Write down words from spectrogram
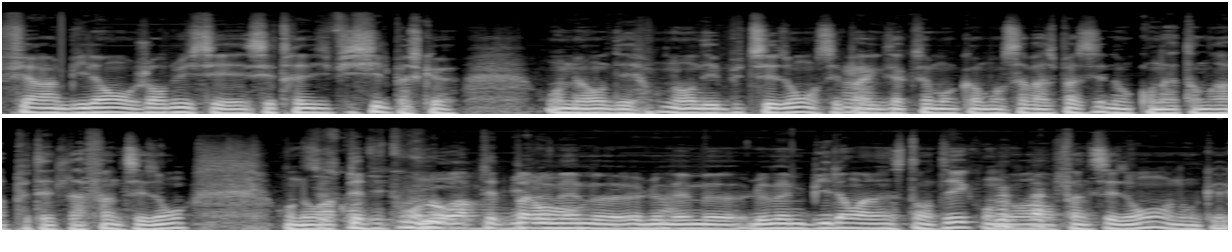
faire un bilan aujourd'hui, c'est très difficile parce que on est en, dé- on est en début de saison, on sait pas Mhm. exactement comment ça va se passer, donc on attendra peut-être la fin de saison. On C'est aura ce qu'on dit peut-être hein, pas le même le ouais. même le même bilan à l'instant T qu'on aura en fin de saison. Donc,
